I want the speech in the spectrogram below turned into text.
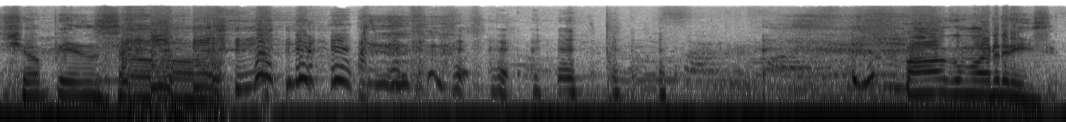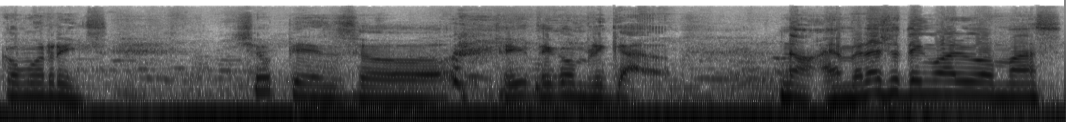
Yo pienso. Vamos como Rix, como Rix. Yo pienso. Estoy complicado. No, en verdad yo tengo algo más.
